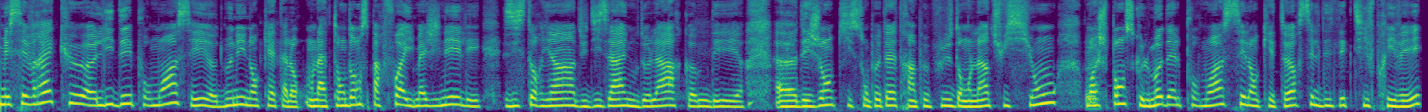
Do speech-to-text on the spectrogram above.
Mais c'est vrai que l'idée pour moi, c'est de mener une enquête. Alors on a tendance parfois à imaginer les historiens du design ou de l'art comme des euh, des gens qui sont peut-être un peu plus dans l'intuition. Moi, je pense que le modèle pour moi, c'est l'enquêteur, c'est le détective privé,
